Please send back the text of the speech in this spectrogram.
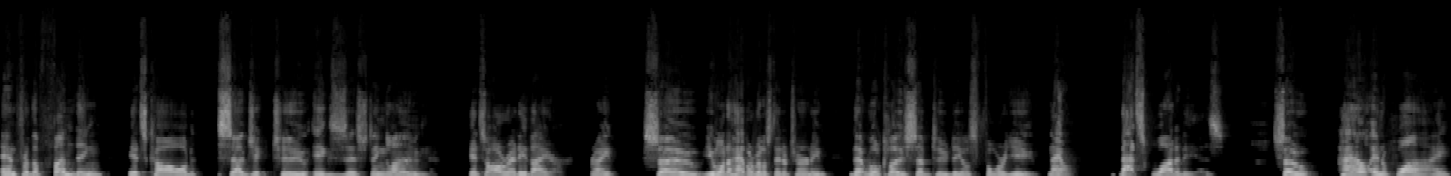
And for the funding, it's called subject to existing loan. It's already there, right? So you want to have a real estate attorney that will close sub-to deals for you. Now, that's what it is. So how and why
